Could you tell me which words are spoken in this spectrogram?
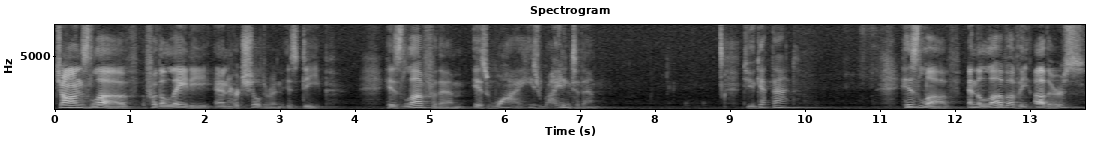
John's love for the lady and her children is deep. His love for them is why he's writing to them. Do you get that? His love and the love of the others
